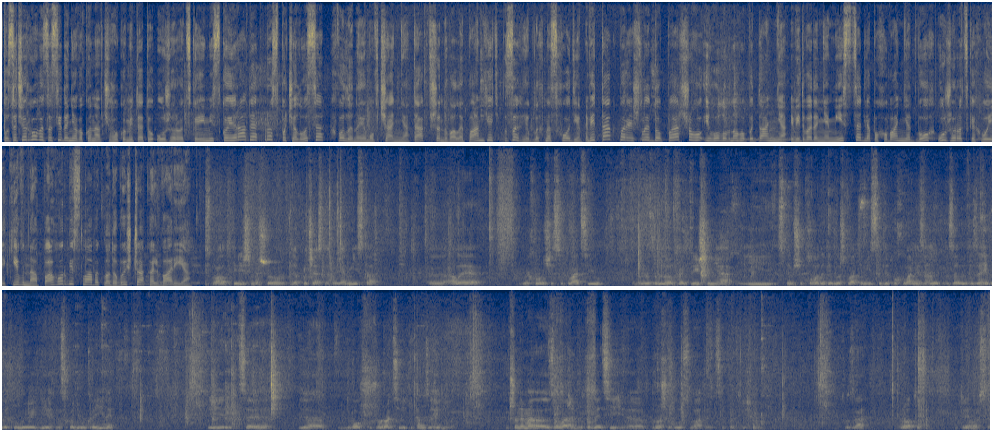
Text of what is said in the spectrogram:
Позачергове засідання виконавчого комітету Ужгородської міської ради розпочалося хвилиною мовчання. Так вшанували пам'ять загиблих на сході. Відтак перейшли до першого і головного питання відведення місця для поховання двох ужгородських вояків на пагорбі слави кладовища Кальварія. Існувало таке рішення, що для почесних воян міста, е, але враховуючи ситуацію, розробили ми проєкт рішення і з тим, щоб погодити влаштувати місце для поховання загиблих у бойових діях на сході України. І це для двох ужгородців, які там загинули. Якщо немає зауважень пропозицій, е, прошу голосувати це проєкт рішення. Хто за, проти, утримався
